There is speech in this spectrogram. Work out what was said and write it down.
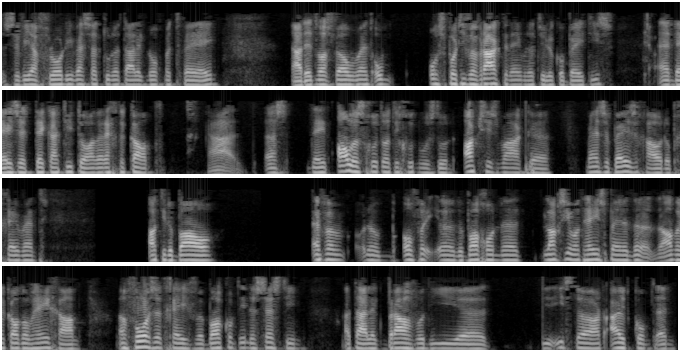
Sevilla verloor die wedstrijd toen uiteindelijk nog met 2-1. Nou, dit was wel een moment om, om sportieve wraak te nemen natuurlijk op Betis. Ja. En deze Tecatito aan de rechterkant. Ja, dat deed alles goed wat hij goed moest doen. Acties maken, mensen bezighouden. Op een gegeven moment had hij de bal even de, over, eh, de bal gewoon eh, langs iemand heen spelen, de, de andere kant omheen gaan. Een voorzet geven, de bal komt in de 16. Uiteindelijk Bravo die, eh, die iets te hard uitkomt en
